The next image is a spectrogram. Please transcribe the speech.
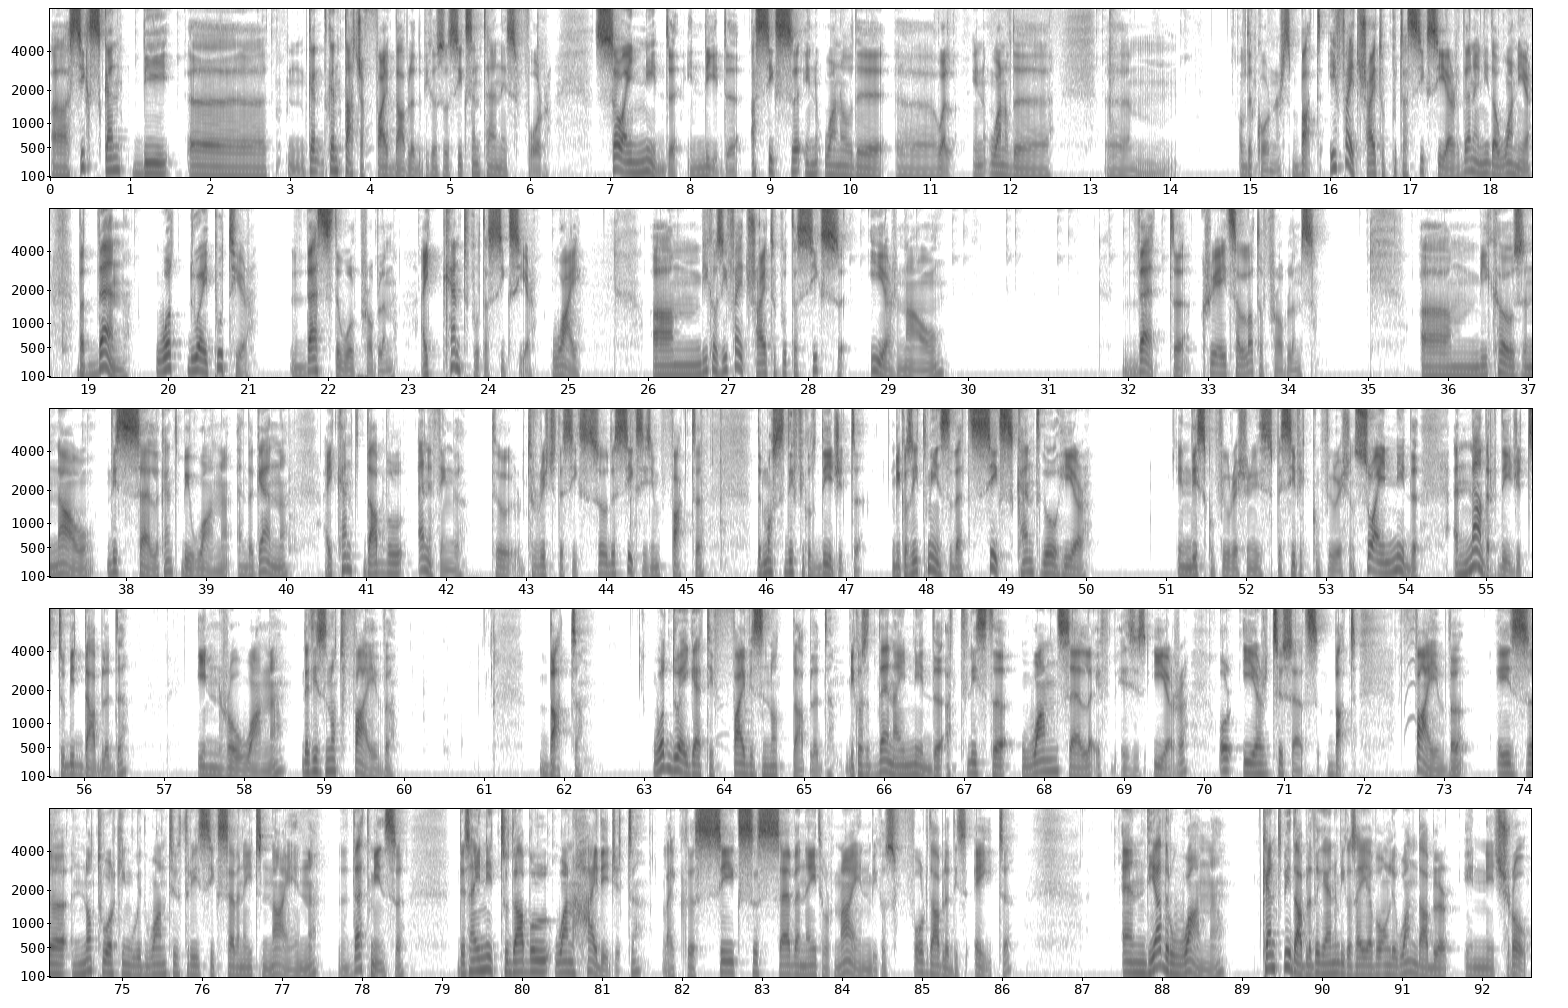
Uh, 6 can't be uh, can can touch a 5 doublet because 6 and 10 is 4 so I need indeed a 6 in one of the uh, well in one of the um, of the corners. But if I try to put a 6 here then I need a 1 here. But then what do I put here? That's the whole problem. I can't put a 6 here. Why? Um, because if I try to put a 6 here now that uh, creates a lot of problems. Um, because now this cell can't be 1, and again, I can't double anything to, to reach the 6, so the 6 is in fact the most difficult digit, because it means that 6 can't go here in this configuration, in this specific configuration, so I need another digit to be doubled in row 1 that is not 5. But what do I get if 5 is not doubled? Because then I need at least uh, one cell, if this is here, or here two cells. But 5 is uh, not working with 1, 2, 3, 6, 7, 8, 9. That means that I need to double one high digit, like uh, 6, 7, 8, or 9, because 4 doubled is 8. And the other one can't be doubled again because I have only one doubler in each row.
